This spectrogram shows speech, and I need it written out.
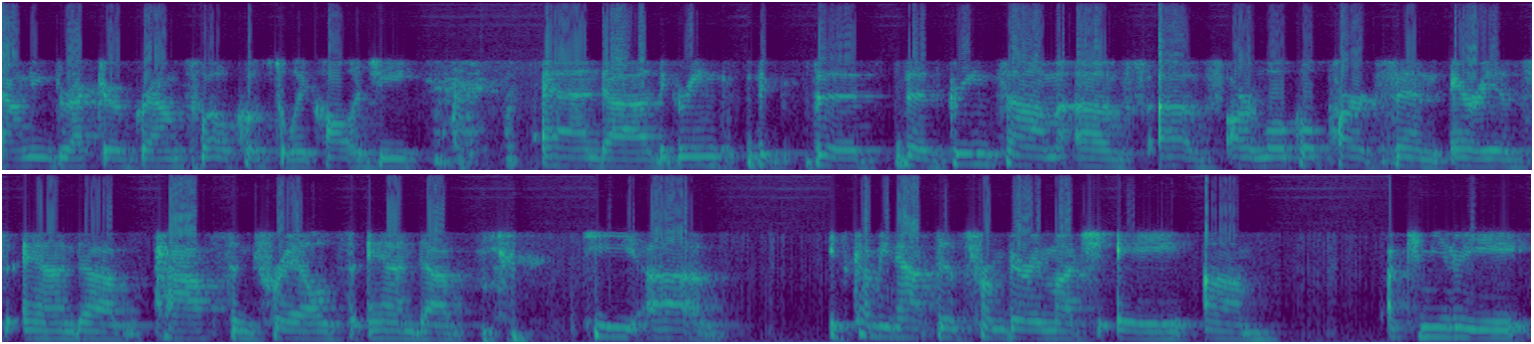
founding director of Groundswell Coastal Ecology and uh, the green the, the, the green thumb of of our local parks and areas and um, paths and trails. And uh, he uh, is coming at this from very much a um, a community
